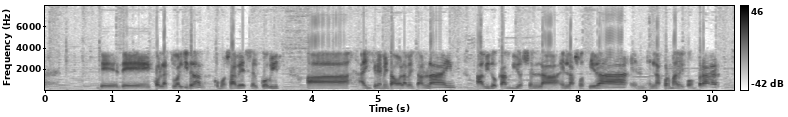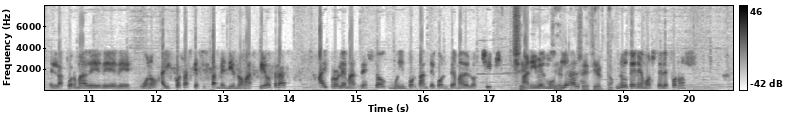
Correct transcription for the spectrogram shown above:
de, con la actualidad. Como sabes, el COVID ha, incrementado la venta online, ha habido cambios en la, en la sociedad, en, la forma de comprar, en la forma de, Bueno, hay cosas que se están vendiendo más que otras. Hay problemas de stock muy importante con el tema de los chips a nivel mundial. cierto. No tenemos teléfonos.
